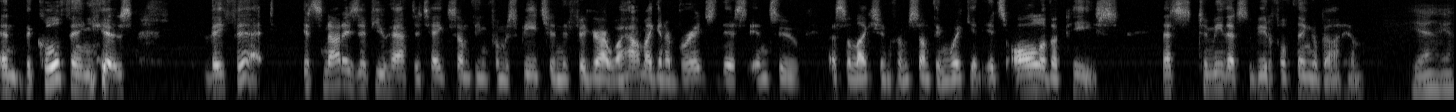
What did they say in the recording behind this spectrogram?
And the cool thing is, they fit. It's not as if you have to take something from a speech and then figure out, well, how am I going to bridge this into a selection from something wicked? It's all of a piece. That's to me, that's the beautiful thing about him. Yeah, yeah.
